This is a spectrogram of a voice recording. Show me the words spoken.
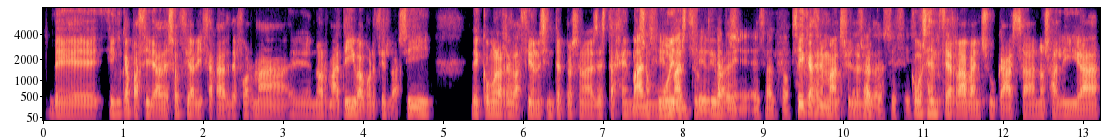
de incapacidad de socializar de forma eh, normativa, por decirlo así, de cómo las relaciones interpersonales de esta gente son muy Mansfield, destructivas. Catherine- exacto. Sí, Catherine Mansfield, es verdad. sí, sí, Cómo sí. se encerraba en su casa, no salía,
